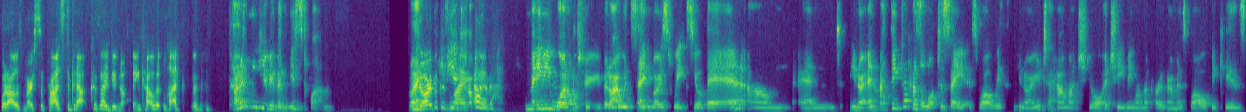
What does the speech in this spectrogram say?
what I was most surprised about because I did not think I would like them. I don't think you've even missed one. Like, no, because my maybe one or two, but I would say most weeks you're there. Um, and you know, and I think that has a lot to say as well with you know to how much you're achieving on the program as well, because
